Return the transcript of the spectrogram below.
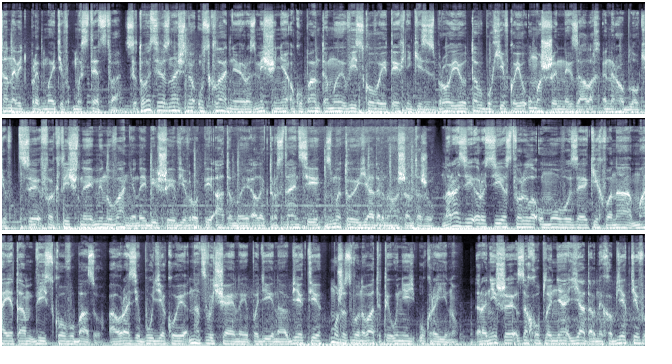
та навіть предметів мистецтва. Ситуація значно ускладнює розміщення окупантами військової техніки зі зброєю та вибухівкою у машинних залах енергоблоків. Це фактичне мінування найбільшої в Європі атомної електростанції з метою ядерного шантажу. Наразі Росія створила умови, за яких вона має там військову базу, а у разі будь-якої надзвичайної події на об'єкті може звинуватити у ній Україну. Раніше захоплення ядерних об'єктів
